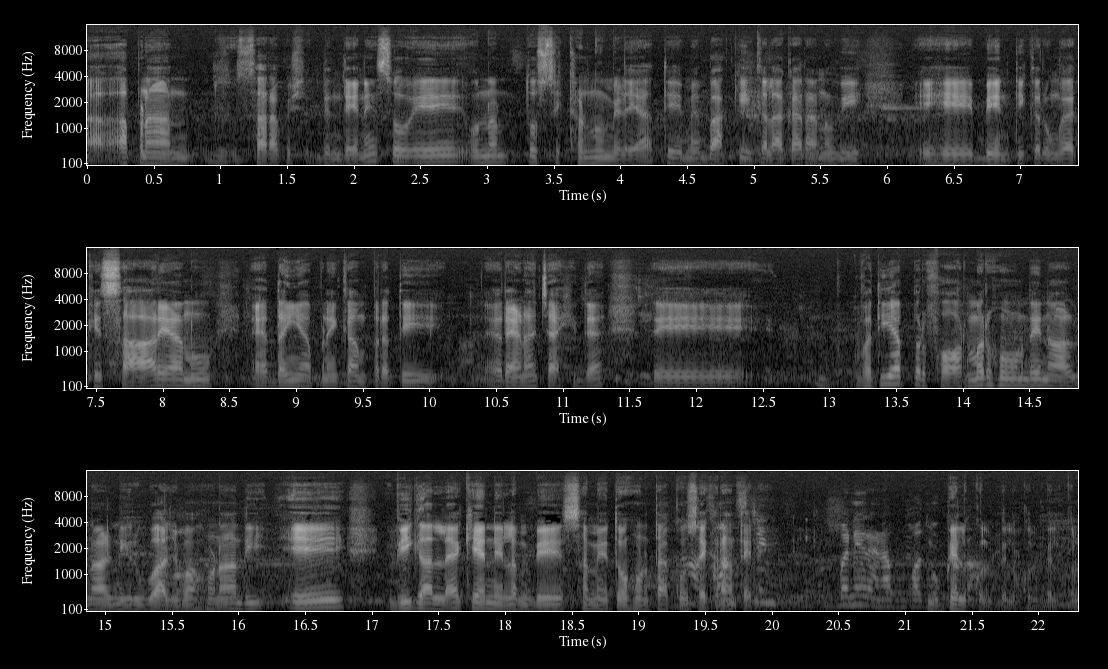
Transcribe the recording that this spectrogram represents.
ਆਪਣਾ ਸਾਰਾ ਕੁਝ ਦਿੰਦੇ ਨੇ। ਸੋ ਇਹ ਉਹਨਾਂ ਤੋਂ ਸਿੱਖਣ ਨੂੰ ਮਿਲਿਆ ਤੇ ਮੈਂ ਬਾਕੀ ਕਲਾਕਾਰਾਂ ਨੂੰ ਵੀ ਇਹ ਬੇਨਤੀ ਕਰੂੰਗਾ ਕਿ ਸਾਰਿਆਂ ਨੂੰ ਐਦਾਂ ਹੀ ਆਪਣੇ ਕੰਮ ਪ੍ਰਤੀ ਰਹਿਣਾ ਚਾਹੀਦਾ ਤੇ ਵਧੀਆ ਪਰਫਾਰਮਰ ਹੋਣ ਦੇ ਨਾਲ ਨਾਲ ਨੀਰੂ ਬਾਜਵਾ ਹੋਣਾ ਦੀ ਇਹ ਵੀ ਗੱਲ ਹੈ ਕਿ ਇੰਨੇ ਲੰਬੇ ਸਮੇਂ ਤੋਂ ਹੁਣ ਤੱਕ ਉਹ ਸਿਖਰਾਂ ਤੇ ਨੇ। ਬਣੇ ਰਹਿਣਾ ਬਹੁਤ ਬਿਲਕੁਲ ਬਿਲਕੁਲ ਬਿਲਕੁਲ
